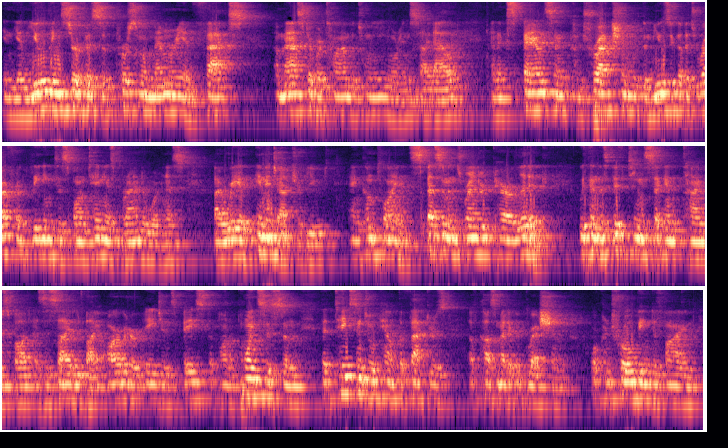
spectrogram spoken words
in the unyielding surface of personal memory and facts amassed over time between or inside out, an expanse and contraction with the music of its referent leading to spontaneous brand awareness by way of image attribute and compliance, specimens rendered paralytic within the 15 second time spot as decided by arbiter agents based upon a point system that takes into account the factors of cosmetic aggression or control being defined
